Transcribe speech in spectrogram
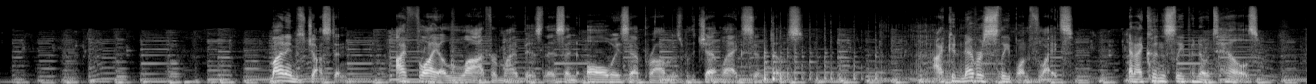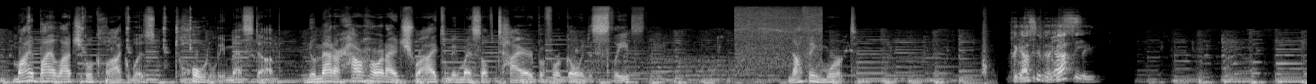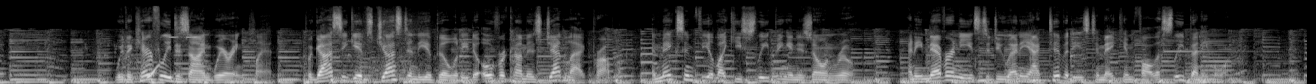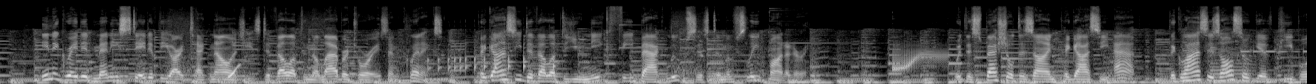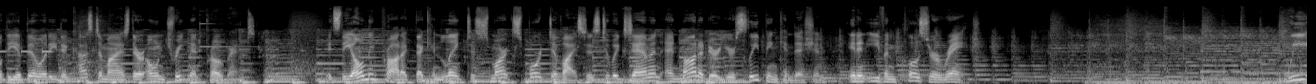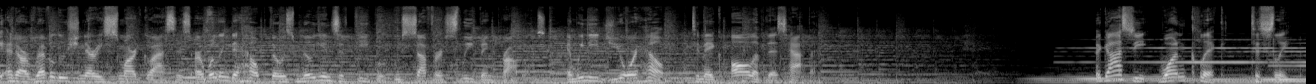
My name's Justin. I fly a lot for my business and always have problems with jet lag symptoms. I could never sleep on flights, and I couldn't sleep in hotels. My biological clock was totally messed up. No matter how hard I tried to make myself tired before going to sleep, nothing worked. Pegasi, Pegasi. With a carefully designed wearing plan, Pegasi gives Justin the ability to overcome his jet lag problem and makes him feel like he's sleeping in his own room. And he never needs to do any activities to make him fall asleep anymore. Integrated many state-of-the-art technologies developed in the laboratories and clinics, Pegasi developed a unique feedback loop system of sleep monitoring. With the special designed Pegasi app, the glasses also give people the ability to customize their own treatment programs. It's the only product that can link to smart sport devices to examine and monitor your sleeping condition in an even closer range. We and our revolutionary smart glasses are willing to help those millions of people who suffer sleeping problems, and we need your help to make all of this happen. Pegasi, one click to sleep.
